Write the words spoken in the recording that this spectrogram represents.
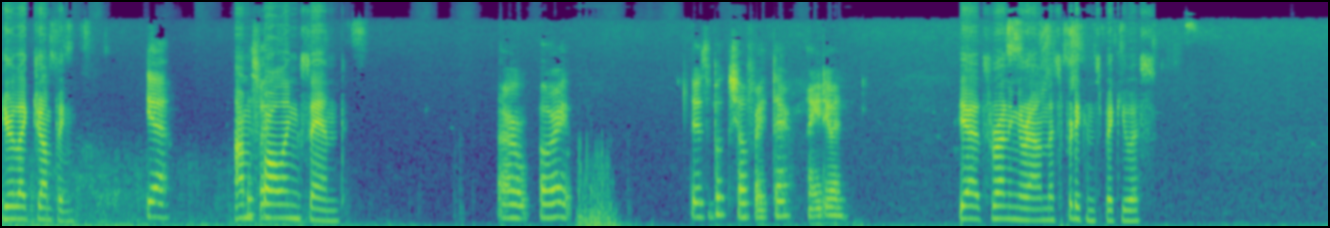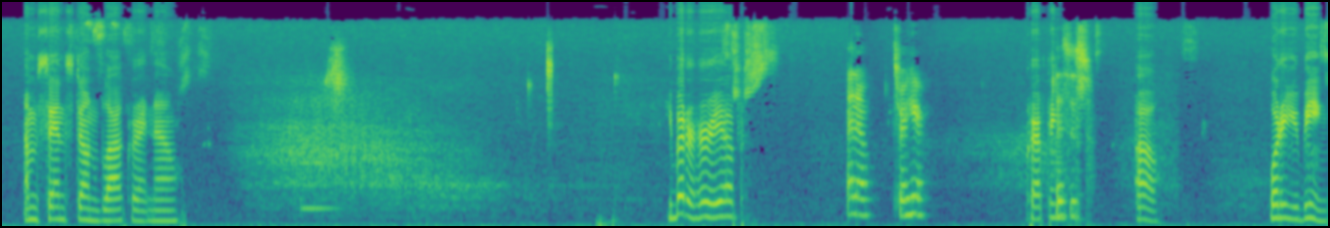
You're like jumping. Yeah. I'm This way. falling sand. All right. There's a bookshelf right there. How you doing? Yeah, it's running around, that's pretty conspicuous. I'm a sandstone block right now. You better hurry up. I know. It's right here. Crafting? This is Oh. What are you being?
